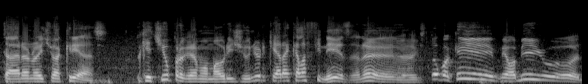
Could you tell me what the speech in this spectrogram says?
Então era Noite de uma Criança. Porque tinha o programa Mauri Júnior, que era aquela fineza, né? Estamos aqui, meu amigo,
